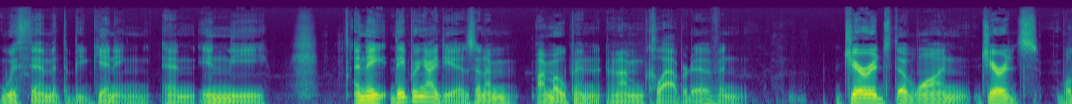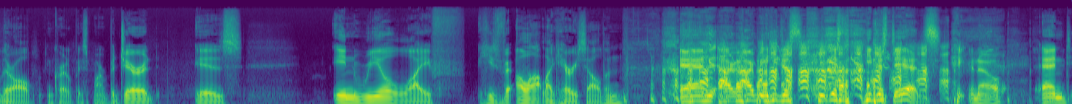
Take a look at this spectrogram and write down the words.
with them at the beginning and in the and they they bring ideas and I'm I'm open and I'm collaborative and Jared's the one Jared's well they're all incredibly smart but Jared is in real life he's a lot like Hari Seldon and I, I mean he just he just he just is you know and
